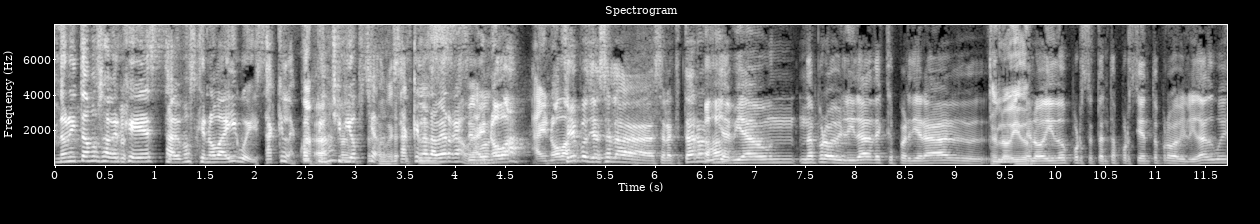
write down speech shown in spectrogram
No necesitamos saber qué es. Sabemos que no va ahí, güey. Sáquenla. ¿Cuál pinche biopsia, güey? Sáquenla a la verga. güey. Sí, ahí no va. Ahí no va. Sí, pues ya se la, se la quitaron Ajá. y había un- una probabilidad de que perdiera el, El oído. el oído por 70% de probabilidad, güey.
